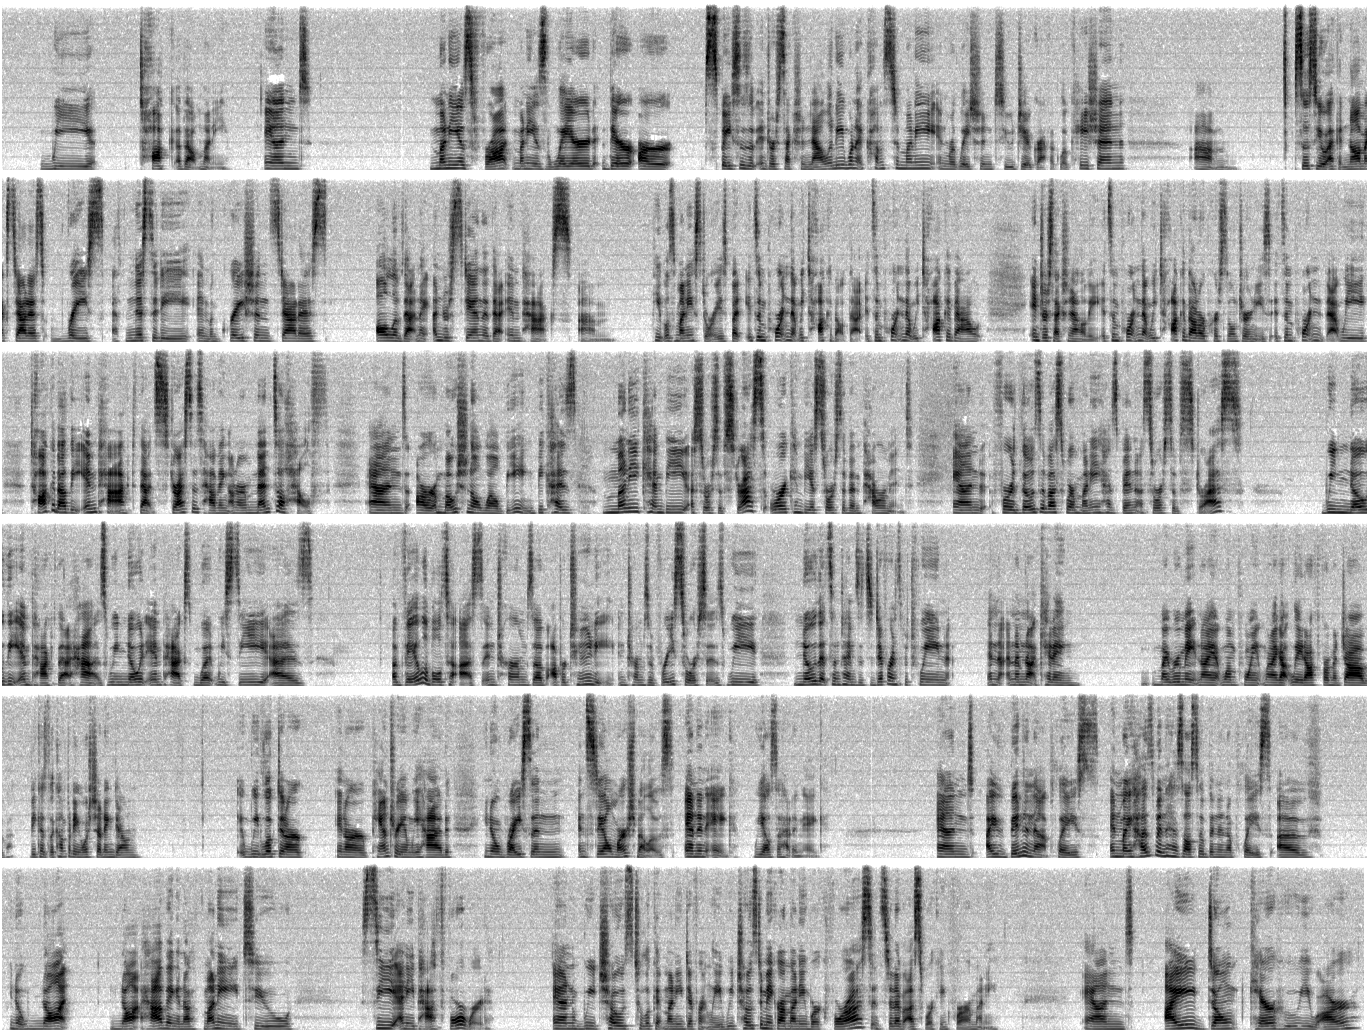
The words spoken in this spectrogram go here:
we talk about money. And money is fraught, money is layered. There are spaces of intersectionality when it comes to money in relation to geographic location, um, socioeconomic status, race, ethnicity, immigration status, all of that. And I understand that that impacts um, people's money stories, but it's important that we talk about that. It's important that we talk about intersectionality. It's important that we talk about our personal journeys. It's important that we talk about the impact that stress is having on our mental health and our emotional well being because money can be a source of stress or it can be a source of empowerment. And for those of us where money has been a source of stress, we know the impact that has. We know it impacts what we see as available to us in terms of opportunity, in terms of resources. We know that sometimes it's a difference between, and, and I'm not kidding, my roommate and I at one point, when I got laid off from a job because the company was shutting down, we looked in our in our pantry and we had, you know, rice and, and stale marshmallows and an egg. We also had an egg. And I've been in that place and my husband has also been in a place of you know, not not having enough money to see any path forward. And we chose to look at money differently. We chose to make our money work for us instead of us working for our money. And I don't care who you are.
